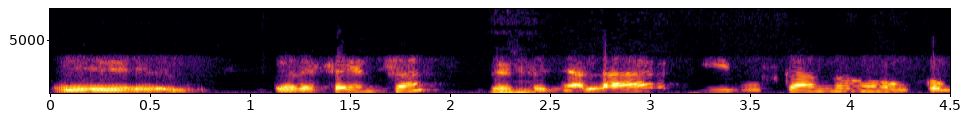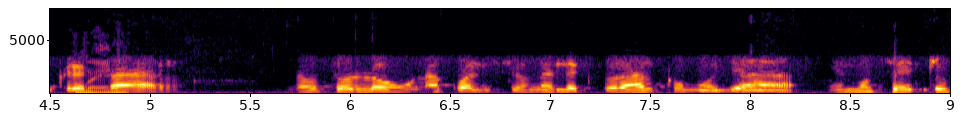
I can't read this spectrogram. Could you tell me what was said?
eh, de defensa, de señalar y buscando concretar no solo una coalición electoral como ya hemos hecho,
